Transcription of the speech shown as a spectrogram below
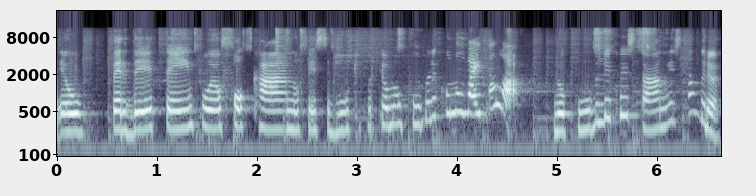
eu perder tempo, eu focar no Facebook, porque o meu público não vai estar tá lá. Meu público está no Instagram.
